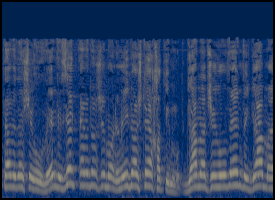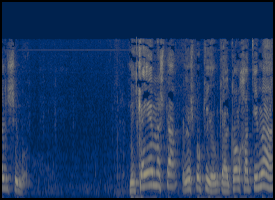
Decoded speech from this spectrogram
כתב ידו של ראובן וזה כתב ידו של שמעון. הם העידו על שתי החתימות, גם על של ראובן וגם על שמעון. נתקיים השטר, אז יש פה קיום, כי על כל חתימה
